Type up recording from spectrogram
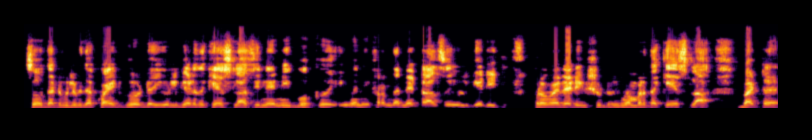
So that will be the quite good. You will get the case laws in any book, even from the net also you will get it. Provided you should remember the case law, but uh,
